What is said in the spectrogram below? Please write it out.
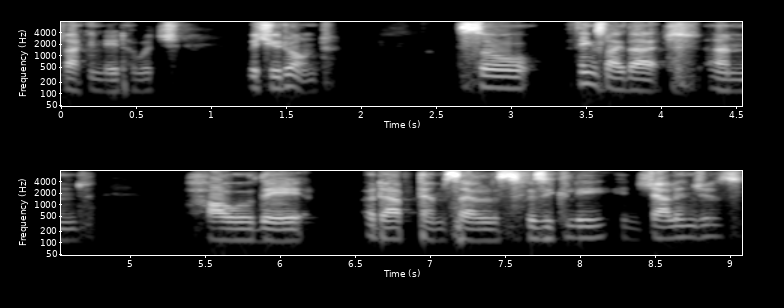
tracking data, which which you don't. So things like that and how they adapt themselves physically in challenges.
